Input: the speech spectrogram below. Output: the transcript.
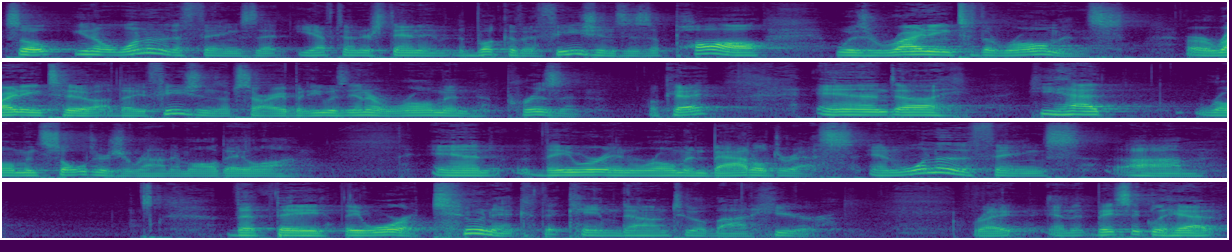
So, you know, one of the things that you have to understand in the book of Ephesians is that Paul was writing to the Romans, or writing to the Ephesians, I'm sorry, but he was in a Roman prison, okay? And uh, he had Roman soldiers around him all day long. And they were in Roman battle dress. And one of the things um, that they, they wore a tunic that came down to about here, right? And it basically had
